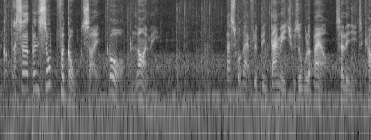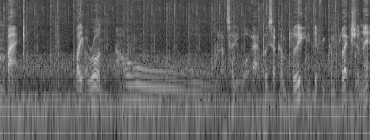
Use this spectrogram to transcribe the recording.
We got the serpent salt for God's sake. God, blimey. That's what that flipping damage was all about. Telling you to come back later on. Oh, I'll tell you what. That puts a completely different complexion on it.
